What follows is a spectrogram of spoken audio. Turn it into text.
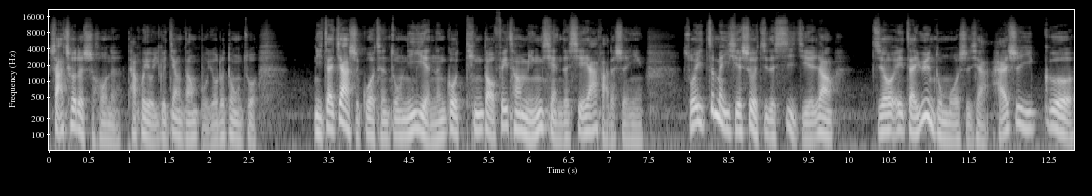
刹车的时候呢，它会有一个降档补油的动作。你在驾驶过程中，你也能够听到非常明显的泄压阀的声音，所以这么一些设计的细节，让 G L A 在运动模式下还是一个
